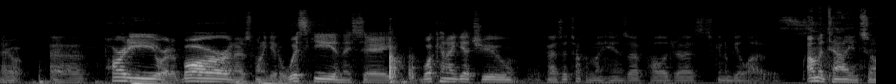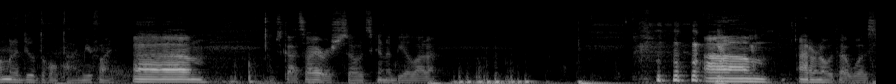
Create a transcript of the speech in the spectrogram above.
at a, a party or at a bar and I just want to get a whiskey, and they say, "What can I get you?" Guys, I talk with my hands. I apologize. It's going to be a lot of this. I'm Italian, so I'm going to do it the whole time. You're fine. Um, I'm Scots Irish, so it's going to be a lot of. um, I don't know what that was.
